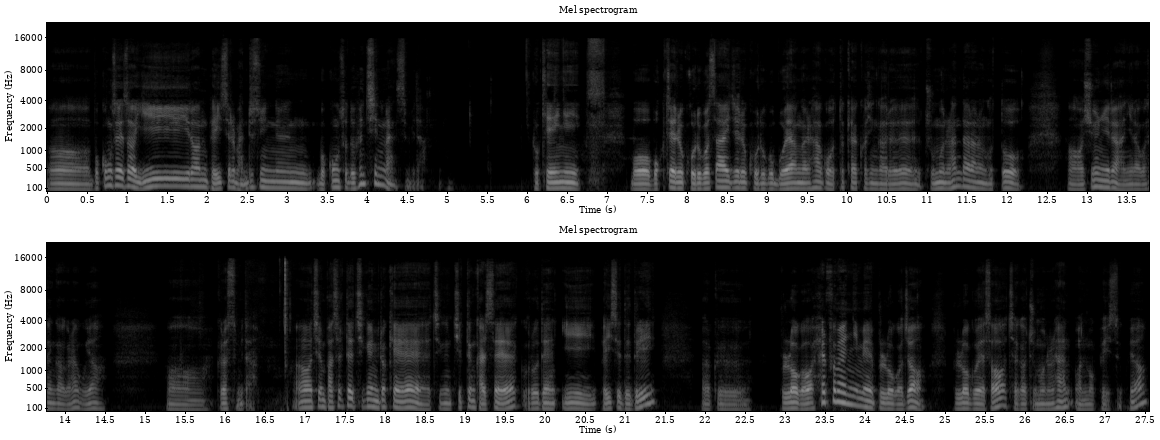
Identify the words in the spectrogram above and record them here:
어, 목공소에서 이런 베이스를 만들 수 있는 목공소도 흔치는 않습니다. 그 개인이 뭐 목재를 고르고 사이즈를 고르고 모양을 하고 어떻게 할 것인가를 주문을 한다라는 것도 어, 쉬운 일은 아니라고 생각을 하고요. 어, 그렇습니다. 어, 지금 봤을 때 지금 이렇게 지금 짙은 갈색으로 된 이 베이스들이 어, 그 블로거 헬프맨님의 블로거죠. 블로그에서 제가 주문을 한 원목 베이스고요.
